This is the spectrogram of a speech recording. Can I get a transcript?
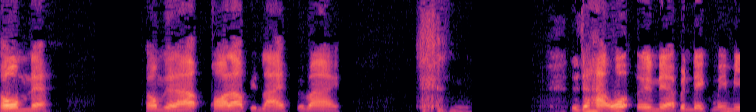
ชมเนี่ย ชมเสร็จแล้ว พอแล้วปิดไลฟ์บ๊ายบาย เดี๋ยวจะหาว่าเออเนี่ย เป็นเด็กไม่มี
